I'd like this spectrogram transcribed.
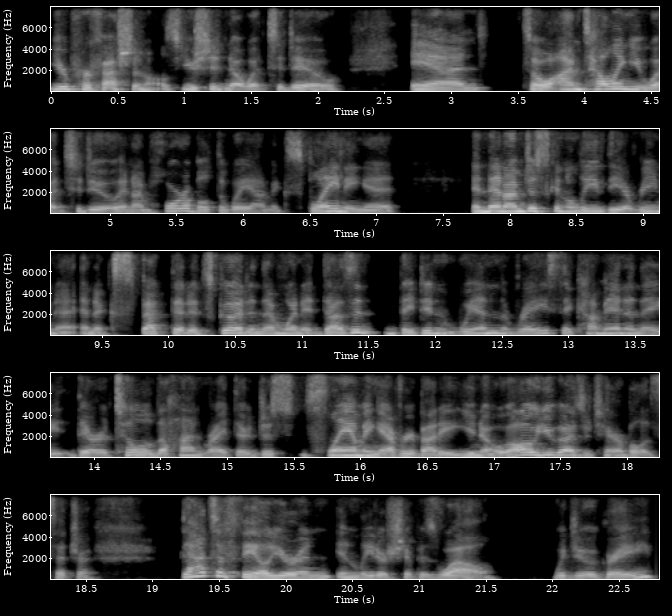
you're professionals you should know what to do and so I'm telling you what to do and I'm horrible at the way I'm explaining it and then I'm just going to leave the arena and expect that it's good. And then when it doesn't, they didn't win the race. They come in and they they're Attila the Hun, right? They're just slamming everybody. You know, oh, you guys are terrible, etc. That's a failure in in leadership as well. Would you agree?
